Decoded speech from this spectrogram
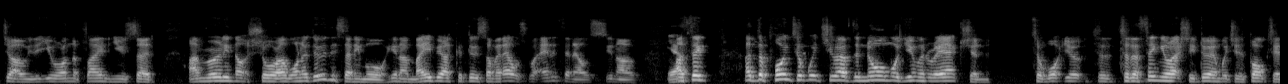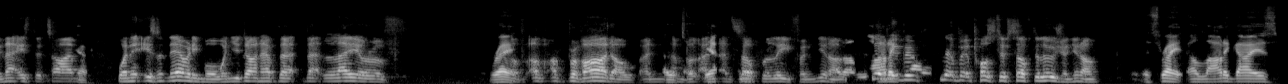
Joe, that you were on the plane and you said, I'm really not sure I want to do this anymore. You know, maybe I could do something else, but anything else, you know. Yeah. I think at the point at which you have the normal human reaction to what you're, to, to the thing you're actually doing, which is boxing, that is the time Yeah. when it isn't there anymore, when you don't have that, that layer of, Right. of, of, of bravado and, and, Yeah. and, and self relief and, you know, A a little of bit, little bit of positive self delusion, you know. That's right. A lot of guys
